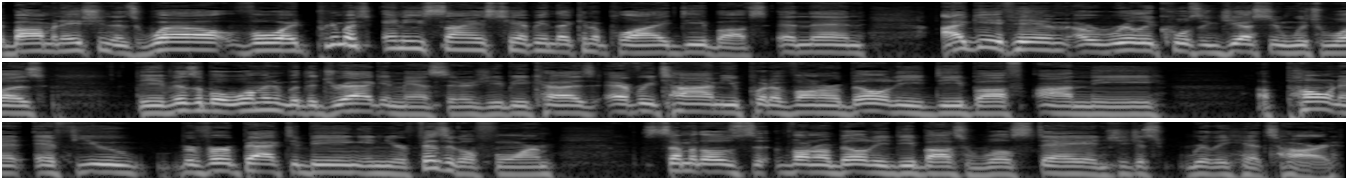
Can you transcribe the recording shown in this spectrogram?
Abomination as well, Void, pretty much any science champion that can apply debuffs. And then I gave him a really cool suggestion, which was the Invisible Woman with the Dragon Man synergy, because every time you put a vulnerability debuff on the opponent, if you revert back to being in your physical form, some of those vulnerability debuffs will stay and she just really hits hard.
